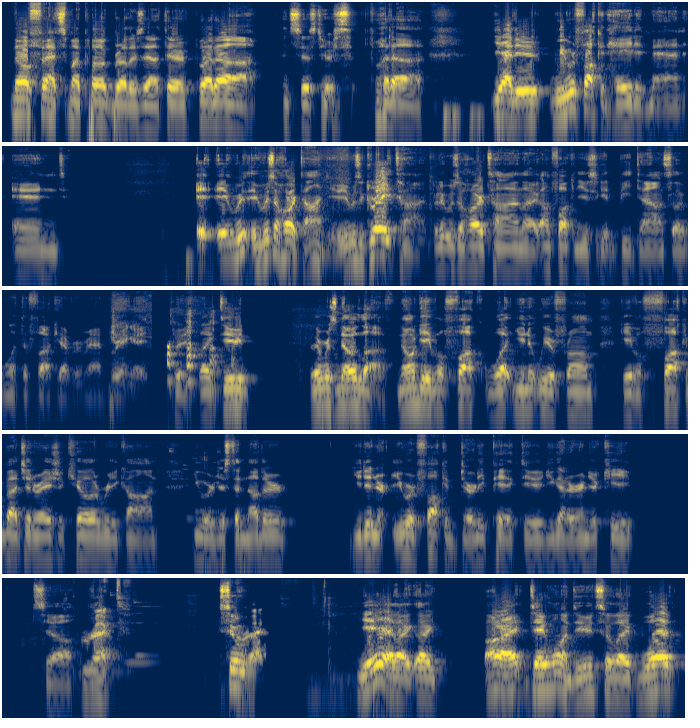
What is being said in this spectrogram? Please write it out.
no offense, to my Pogue brothers out there, but uh, and sisters, but uh, yeah, dude, we were fucking hated, man, and it, it was it was a hard time, dude. It was a great time, but it was a hard time. Like I'm fucking used to getting beat down, so like, what the fuck ever, man, bring it. But like, dude. There was no love. No one gave a fuck what unit we were from. Gave a fuck about Generation Kill or Recon. You were just another. You didn't. You were a fucking dirty pig, dude. You got to earn your keep. So, Correct. so Correct. yeah, like like all right, day one, dude. So like, what?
